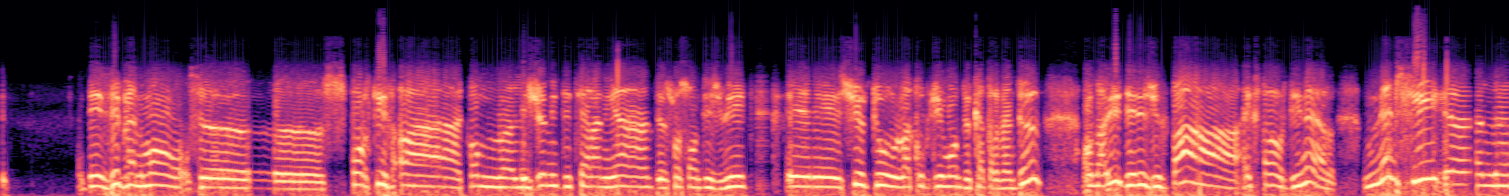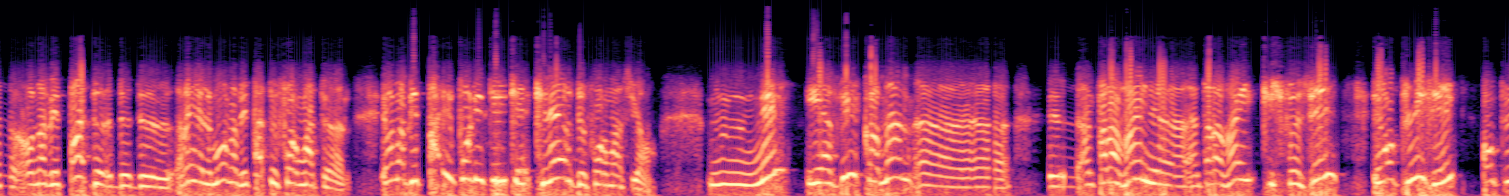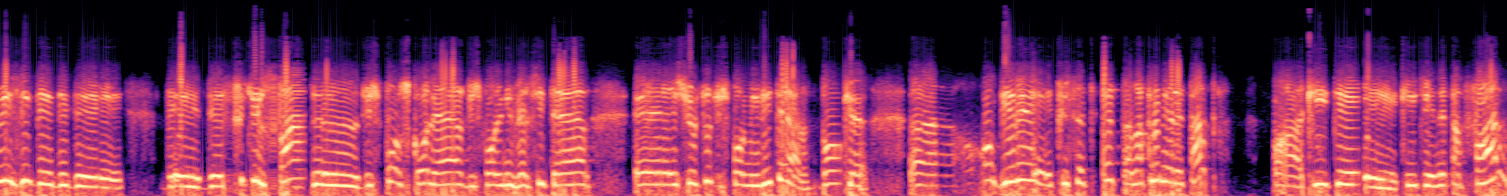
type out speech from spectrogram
des événements euh, sportifs euh, comme les Jeux méditerranéens de 78 et surtout la Coupe du Monde de 82, on a eu des résultats extraordinaires. Même si euh, on n'avait pas de, réellement on n'avait pas de formateur et on n'avait pas une politique claire de formation. Mais il y avait quand même euh, un travail, un travail qui se faisait et on puisait, on puisait des, des, des, futurs stars de- du sport scolaire, du sport universitaire et surtout du sport militaire. Donc, euh, euh, on dirait que cette étape, la première étape, euh, qui, était, qui était une étape phare,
